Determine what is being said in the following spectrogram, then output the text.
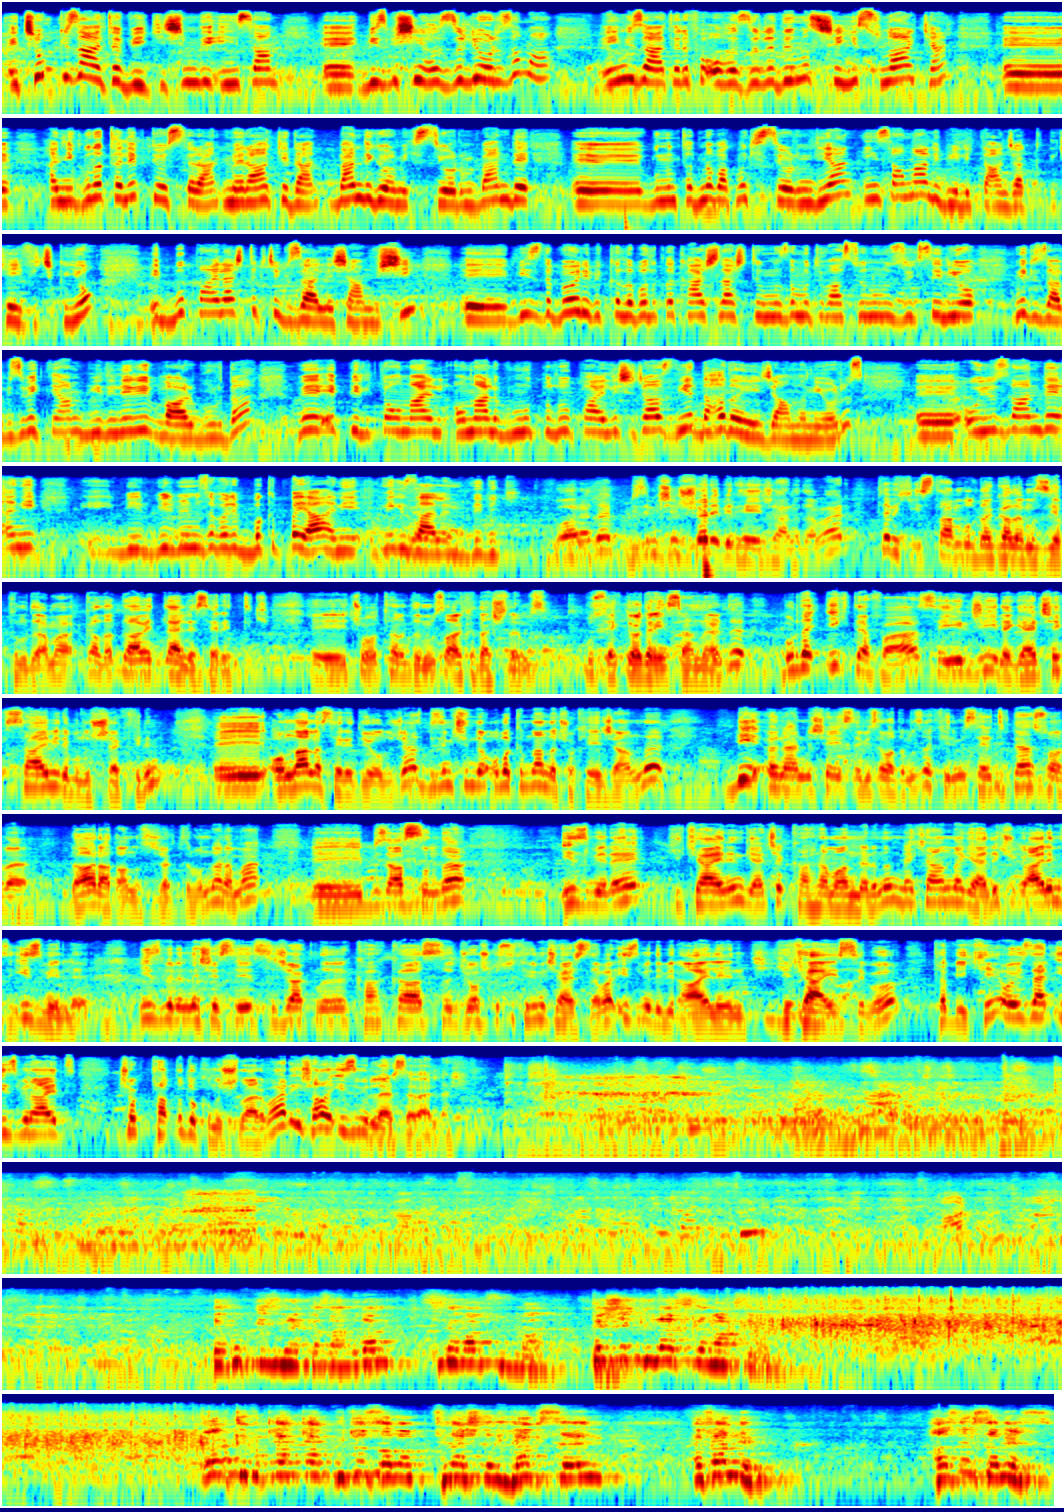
E çok güzel tabii ki. Şimdi insan e, biz bir şey hazırlıyoruz ama en güzel tarafı o hazırladığımız şeyi sunarken e, hani buna talep gösteren, merak eden, ben de görmek istiyorum, ben de e, bunun tadına bakmak istiyorum diyen insanlarla birlikte ancak keyfi çıkıyor. E, bu paylaştıkça güzelleşen bir şey. E, biz de böyle bir kalabalıkla karşılaştığımızda motivasyonumuz yükseliyor. Ne güzel bizi bekleyen birileri var burada ve hep birlikte onlar onlarla bu mutluluğu paylaşacağız diye daha da heyecanlanıyoruz. E, o yüzden de hani e, bir, birbirimize böyle bakıp bayağı hani ne güzel hani dedik. Bu arada bizim için şöyle bir heyecanı da var. Tabii ki İstanbul'da galamız yapıldı ama gala davetlerle seyrettik. Ee, çoğu tanıdığımız arkadaşlarımız, bu sektörden insanlardı. Burada ilk defa seyirciyle, gerçek sahibiyle buluşacak film. Ee, onlarla seyrediyor olacağız. Bizim için de o bakımdan da çok heyecanlı. Bir önemli şey ise bizim adımıza filmi seyrettikten sonra daha rahat anlatacaktır bunlar ama e, biz aslında İzmir'e hikayenin gerçek kahramanlarının mekanına geldik. Çünkü ailemiz İzmirli. İzmir'in neşesi, sıcaklığı, kahkahası, coşkusu film içerisinde var. İzmirli bir ailenin hikayesi bu. Tabii ki. O yüzden İzmir'e ait çok tatlı dokunuşlar var. İnşallah İzmirliler severler. Yapıp İzmir'e kazandıran Sinemak sunma. Teşekkürler Sinemaks'ın. Optimum yak yak bütün salon flaşları yaksın. Efendim hazırsanız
